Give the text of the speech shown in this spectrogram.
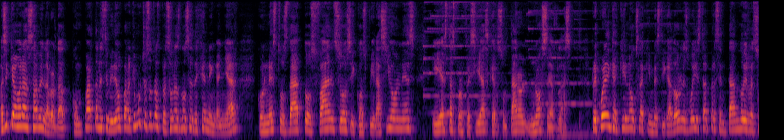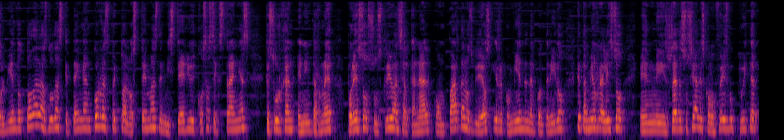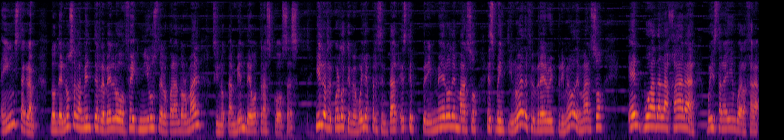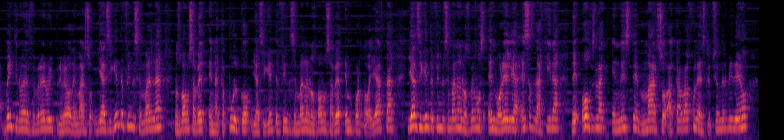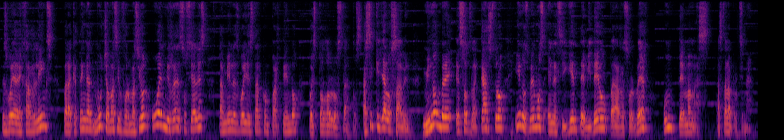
Así que ahora saben la verdad, compartan este video para que muchas otras personas no se dejen engañar con estos datos falsos y conspiraciones y estas profecías que resultaron no serlas. Recuerden que aquí en Oxlack Investigador les voy a estar presentando y resolviendo todas las dudas que tengan con respecto a los temas de misterio y cosas extrañas que surjan en internet. Por eso suscríbanse al canal, compartan los videos y recomienden el contenido que también realizo en mis redes sociales como Facebook, Twitter e Instagram, donde no solamente revelo fake news de lo paranormal, sino también de otras cosas. Y les recuerdo que me voy a presentar este primero de marzo, es 29 de febrero y primero de marzo en Guadalajara. Voy a estar ahí en Guadalajara 29 de febrero y 1 de marzo. Y al siguiente fin de semana nos vamos a ver en Acapulco. Y al siguiente fin de semana nos vamos a ver en Puerto Vallarta. Y al siguiente fin de semana nos vemos en Morelia. Esa es la gira de Oxlack en este marzo. Acá abajo en la descripción del video les voy a dejar links para que tengan mucha más información. O en mis redes sociales también les voy a estar compartiendo pues todos los datos. Así que ya lo saben, mi nombre es Oxlack Castro y nos vemos en el siguiente video para resolver un tema más. Hasta la próxima.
